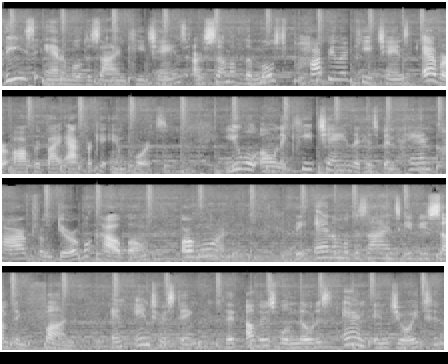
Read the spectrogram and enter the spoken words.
These animal design keychains are some of the most popular keychains ever offered by Africa Imports. You will own a keychain that has been hand carved from durable cow bone or horn. The animal designs give you something fun and interesting that others will notice and enjoy too.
